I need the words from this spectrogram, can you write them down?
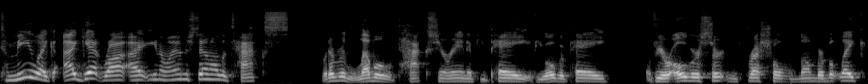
to me like I get I you know I understand all the tax whatever level tax you're in if you pay if you overpay if you're over a certain threshold number. But like,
